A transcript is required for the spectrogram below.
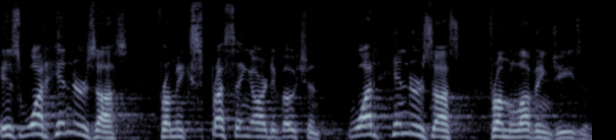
is what hinders us from expressing our devotion? What hinders us from loving Jesus?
